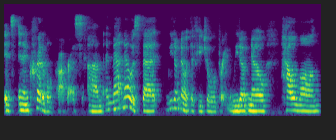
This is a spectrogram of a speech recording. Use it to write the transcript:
It's an incredible progress. Um, and Matt knows that we don't know what the future will bring. We don't know how long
